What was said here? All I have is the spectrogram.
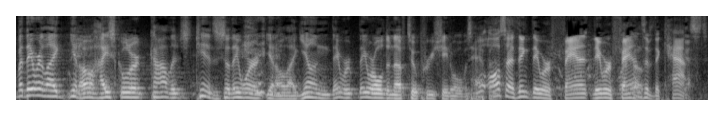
but they were like you know high school or college kids, so they weren't you know like young. They were they were old enough to appreciate what was happening. Well, also, I think they were fan. They were fans of the cast.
